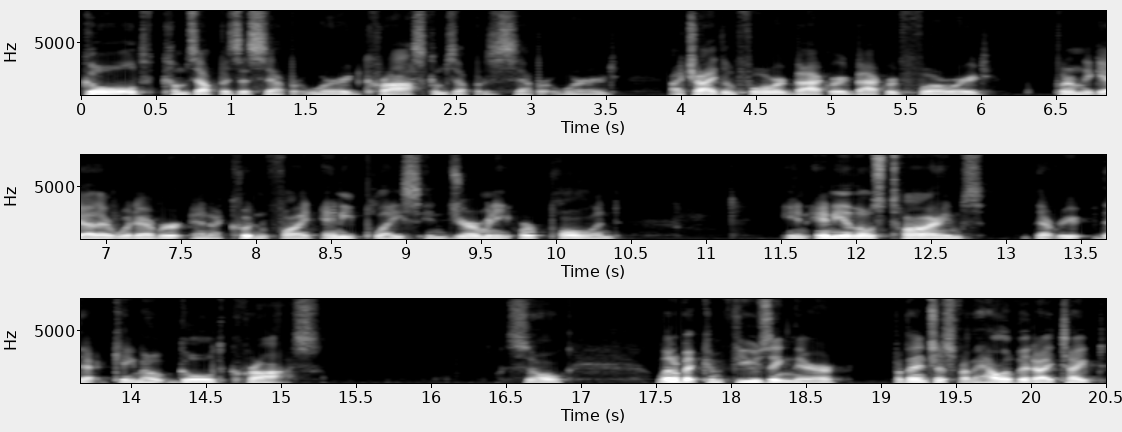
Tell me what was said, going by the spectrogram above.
gold comes up as a separate word, cross comes up as a separate word. I tried them forward, backward, backward, forward, put them together, whatever, and I couldn't find any place in Germany or Poland in any of those times that re- that came out gold cross. So a little bit confusing there. But then just for the hell of it, I typed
